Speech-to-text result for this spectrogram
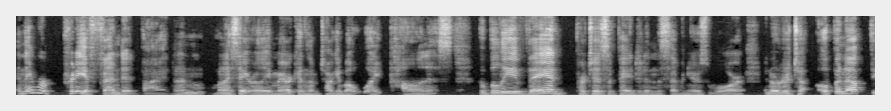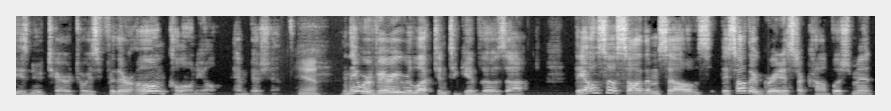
and they were pretty offended by it. And when I say early Americans, I'm talking about white colonists who believed they had participated in the Seven Years' War in order to open up these new territories for their own colonial ambitions. Yeah. And they were very reluctant to give those up they also saw themselves, they saw their greatest accomplishment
